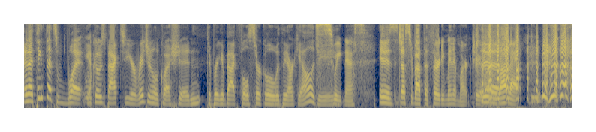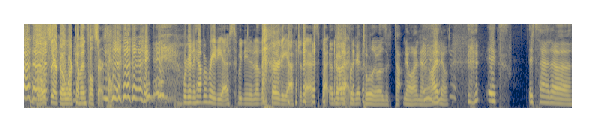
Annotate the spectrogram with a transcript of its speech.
And I think that's what Yeah. goes back to your original question to bring it back full circle with the archaeology. Sweetness. Is Just about the 30 minute mark, too. Yeah. I love it. full circle. We're coming full circle. We're going to have a radius. We need another 30 after this, but and then I ahead. forget totally what I was ta- no, I know, I know. it's it's that uh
